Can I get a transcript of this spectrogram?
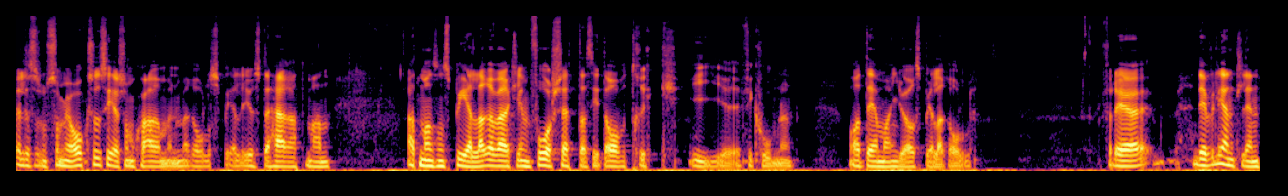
eller som, som jag också ser som charmen med rollspel. Just det här att man, att man som spelare verkligen får sätta sitt avtryck i eh, fiktionen. Och att det man gör spelar roll. För det, det är väl egentligen,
